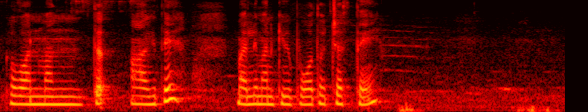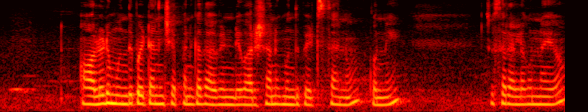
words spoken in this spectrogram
ఒక వన్ మంత్ ఆగితే మళ్ళీ మనకి పూత వచ్చేస్తాయి ఆల్రెడీ ముందు పెట్టాను చెప్పాను కదా అవండి. వర్షానికి ముందు పెట్టాను కొన్ని. చూసారు ఎలా ఉన్నాయో?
